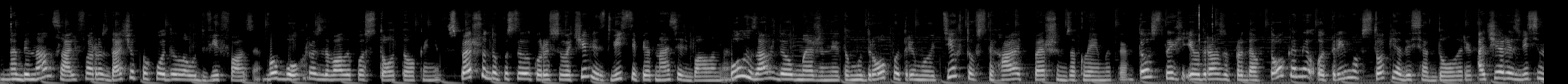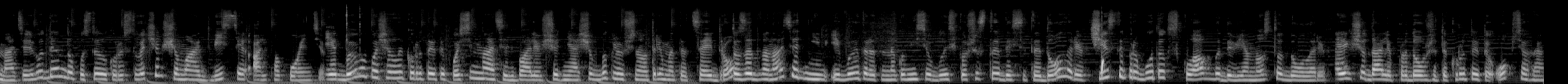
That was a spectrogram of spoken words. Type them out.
На Binance Alpha роздача проходила у дві фази. В обох роздавали по 100 токенів. Спершу допустили користувачів із 215 балами. Пул завжди обмежений, тому дроп отримують ті, хто встигають першим заклеймити. Хто встиг і одразу продав токени, отримав 150 доларів. А через 18 годин допустили користувачів, що мають 200 альфа поінтів. Якби ви почали крутити по 17 балів щодня, щоб виключно отримати цей дроп, то за 12 днів і витрати на комісію близько 60 доларів, чистий прибуток склав би 90 доларів. А якщо далі продовжити крутити обсяги,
